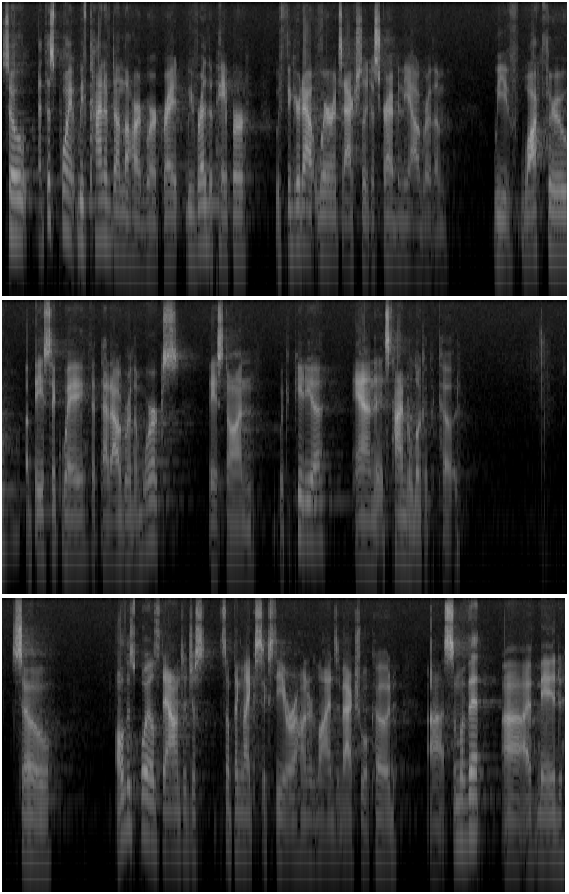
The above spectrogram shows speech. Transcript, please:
So at this point, we've kind of done the hard work, right? We've read the paper. We've figured out where it's actually describing the algorithm. We've walked through a basic way that that algorithm works based on Wikipedia and it's time to look at the code. So all this boils down to just something like 60 or 100 lines of actual code. Uh, some of it uh, I've made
